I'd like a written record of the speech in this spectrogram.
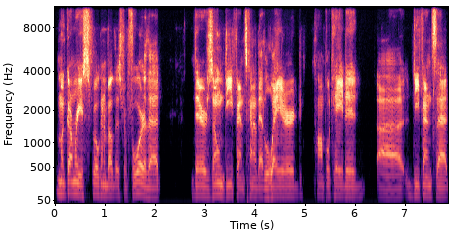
Montgomery has spoken about this before that their zone defense, kind of that layered, complicated uh, defense that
